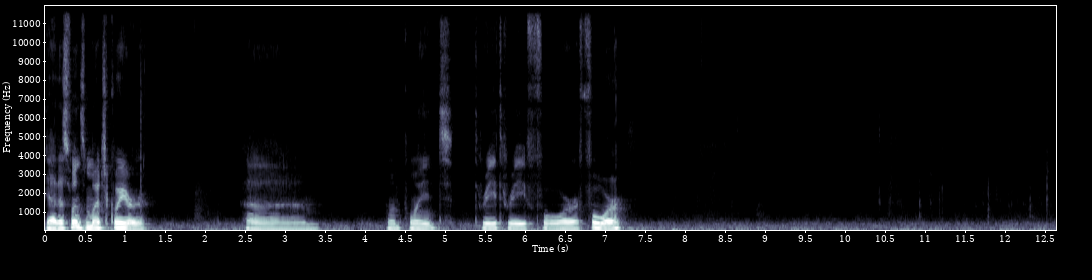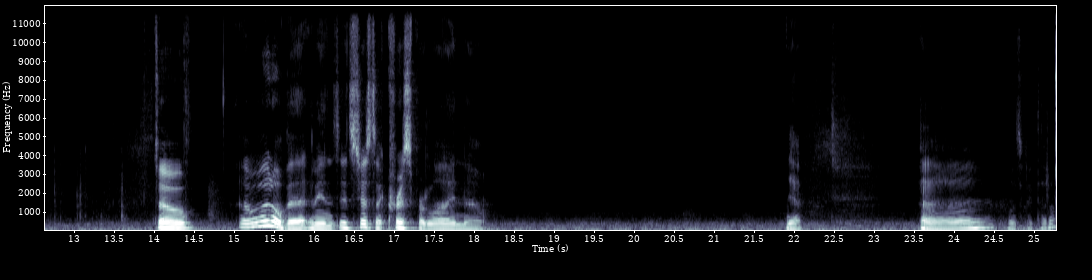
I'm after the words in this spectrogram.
Yeah, this one's much clearer. Um, 1.3344. So a little bit, I mean, it's just a crisper line though. Yeah. Uh, let's wipe that off.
